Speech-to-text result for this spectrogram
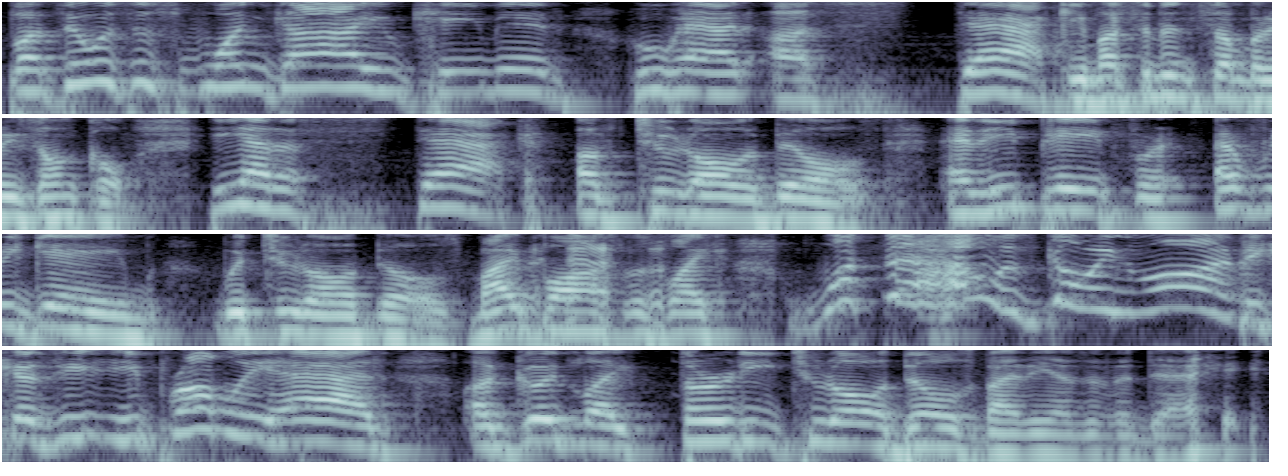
but there was this one guy who came in who had a stack. He must have been somebody's uncle. He had a stack of two dollar bills, and he paid for every game with two dollar bills. My boss was like, "What the hell is going on?" Because he, he probably had a good like thirty two dollar bills by the end of the day.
